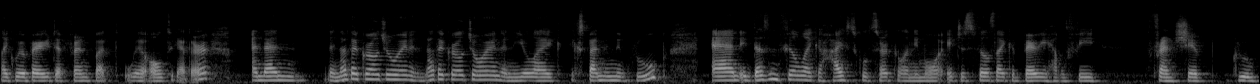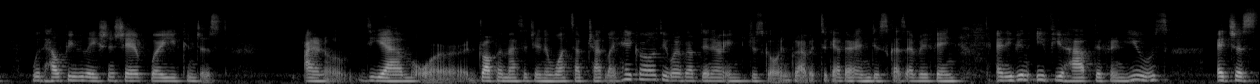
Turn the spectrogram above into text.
Like we're very different, but we're all together. And then another girl joined, and another girl joined, and you're like expanding the group, and it doesn't feel like a high school circle anymore. It just feels like a very healthy friendship group with healthy relationship where you can just I don't know, DM or drop a message in a WhatsApp chat like, hey girls, do you want to grab dinner? And you just go and grab it together and discuss everything. And even if you have different views, it's just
